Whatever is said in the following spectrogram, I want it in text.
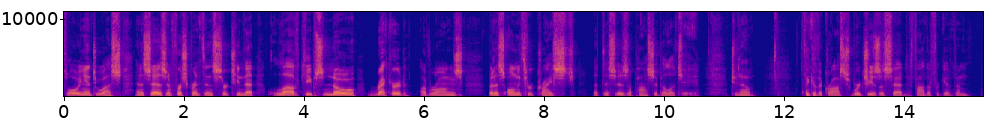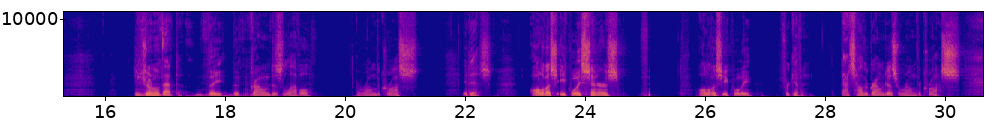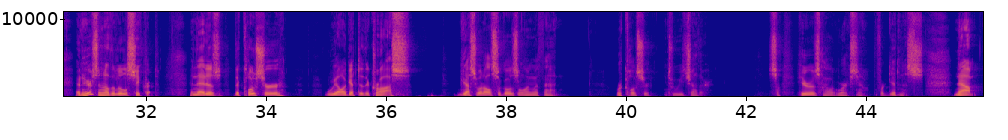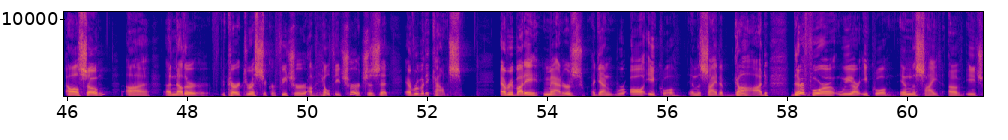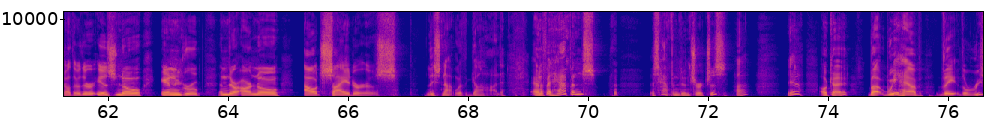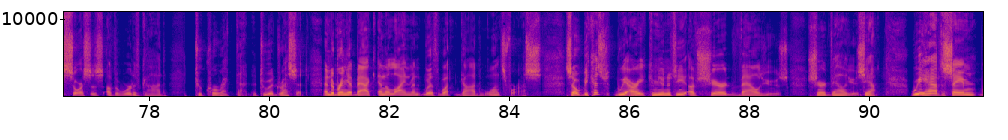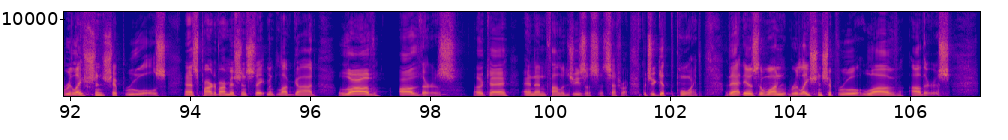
flowing into us. And it says in 1 Corinthians 13 that love keeps no record of wrongs, but it's only through Christ that this is a possibility. Do you know? Think of the cross where Jesus said, Father, forgive them. Did you know that the, the ground is level around the cross? It is. All of us equally sinners, all of us equally forgiven. That's how the ground is around the cross. And here's another little secret, and that is the closer we all get to the cross, guess what also goes along with that? We're closer to each other. So here's how it works, you know, forgiveness. Now, also, uh, another characteristic or feature of healthy church is that everybody counts. Everybody matters. Again, we're all equal in the sight of God. Therefore, we are equal in the sight of each other. There is no in group and there are no outsiders, at least not with God. And if it happens, this happened in churches, huh? Yeah, okay. But we have the, the resources of the Word of God to correct that, to address it, and to bring it back in alignment with what God wants for us. So, because we are a community of shared values, shared values, yeah, we have the same relationship rules, and that's part of our mission statement love God, love others okay, and then follow Jesus, etc. But you get the point. That is the one relationship rule love others.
